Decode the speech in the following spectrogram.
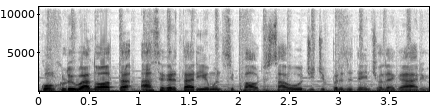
concluiu a nota a Secretaria Municipal de Saúde de Presidente Olegário.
